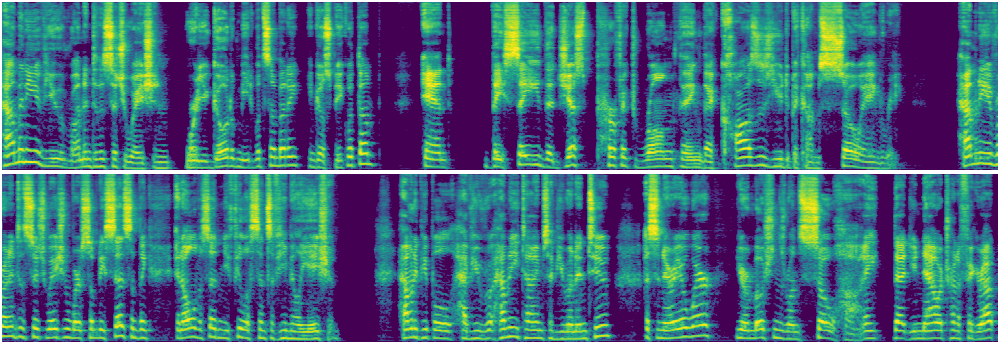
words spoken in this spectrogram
How many of you run into the situation where you go to meet with somebody and go speak with them, and they say the just perfect wrong thing that causes you to become so angry? How many of you run into the situation where somebody says something and all of a sudden you feel a sense of humiliation? How many people have you, how many times have you run into a scenario where your emotions run so high that you now are trying to figure out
